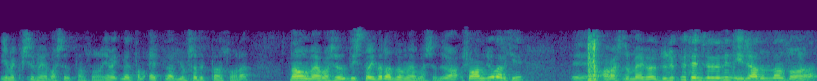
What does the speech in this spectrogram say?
yemek pişirmeye başladıktan sonra yemekler tam etler yumuşadıktan sonra ne olmaya başladı? Dış sayıları azalmaya başladı. Şu an diyorlar ki e, araştırmaya göre düdüklü tencerelerinin icadından sonra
